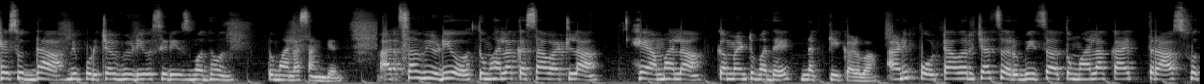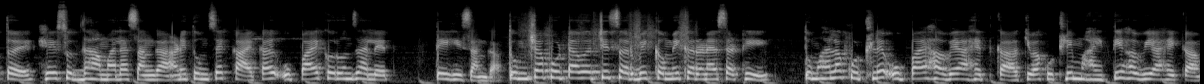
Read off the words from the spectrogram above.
हे सुद्धा मी पुढच्या व्हिडिओ सिरीजमधून तुम्हाला सांगेन. आजचा व्हिडिओ तुम्हाला कसा वाटला हे आम्हाला कमेंटमध्ये नक्की कळवा. आणि पोटावरच्या चरबीचा तुम्हाला काय त्रास होतोय हे सुद्धा आम्हाला सांगा आणि तुमचे काय काय उपाय करून झालेत तेही सांगा. तुमच्या पोटावरची चरबी कमी करण्यासाठी तुम्हाला कुठले उपाय हवे आहेत का? किंवा कुठली माहिती हवी आहे का?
